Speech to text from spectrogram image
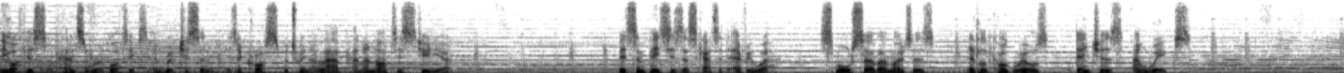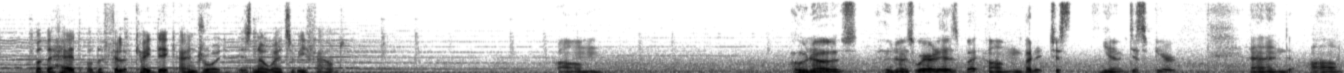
The office of Hanson Robotics in Richardson is a cross between a lab and an artist's studio. Bits and pieces are scattered everywhere small servo motors, little cogwheels, dentures, and wigs. But the head of the Philip K. Dick android is nowhere to be found. um, who knows? Who knows where it is? But um, but it just you know disappeared, and um,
